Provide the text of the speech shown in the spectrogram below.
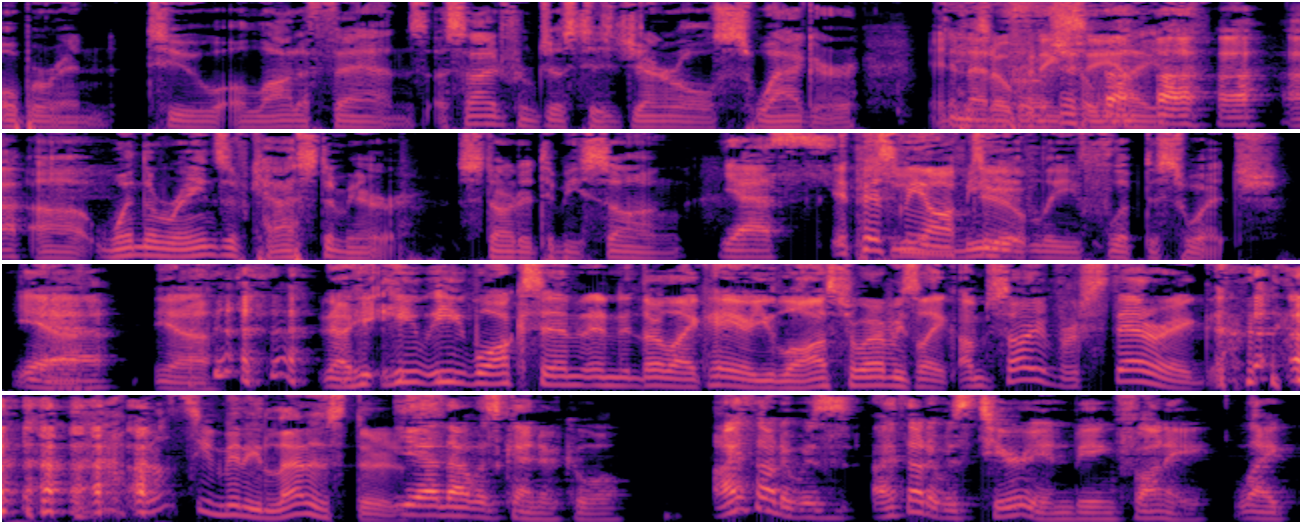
Oberyn to a lot of fans, aside from just his general swagger and In his that opening scene. life. Uh, when the Rains of Castamere started to be sung, yes. It pissed he me off too. Immediately flipped a switch. Yeah. Yeah. Yeah, he, he he walks in and they're like, "Hey, are you lost or whatever?" He's like, "I'm sorry for staring. I don't see many Lannisters." Yeah, that was kind of cool. I thought it was I thought it was Tyrion being funny, like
